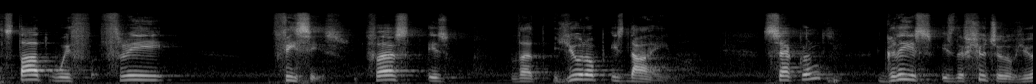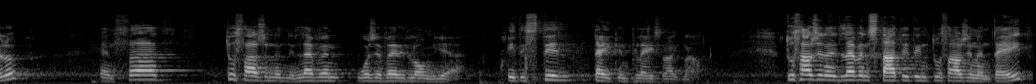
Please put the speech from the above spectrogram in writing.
start with three theses. First is that Europe is dying. Second, Greece is the future of Europe. And third, 2011 was a very long year. It is still taking place right now. 2011 started in 2008,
